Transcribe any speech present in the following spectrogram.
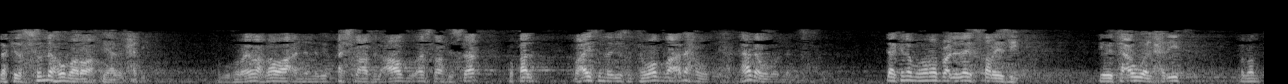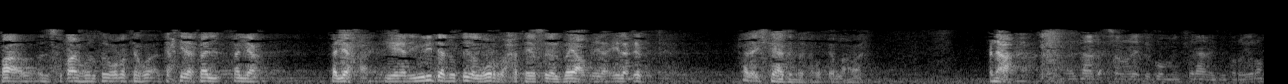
لكن السنة هو ما روى في هذا الحديث. أبو هريرة روى أن النبي أشرع في العضد وأشرع في الساق وقال رأيت النبي صلى الله عليه وسلم توضأ نحو هذا وضوء النبي صلى الله عليه وسلم. لكن أبو هريرة بعد ذلك صار يزيد. يتأول الحديث فمن استطاع منكم يطيل غرته تحتها فل فليفعل يعني يريد أن يطيل الغرة حتى يصل البياض إلى إلى الإبط هذا اجتهاد منه رضي الله عنه نعم. هل هذا أحسن أن يكون من كلام أبي هريرة؟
